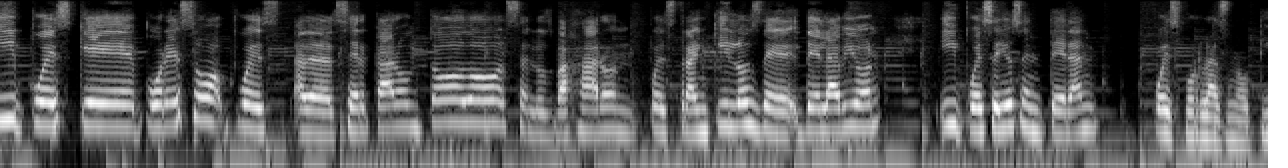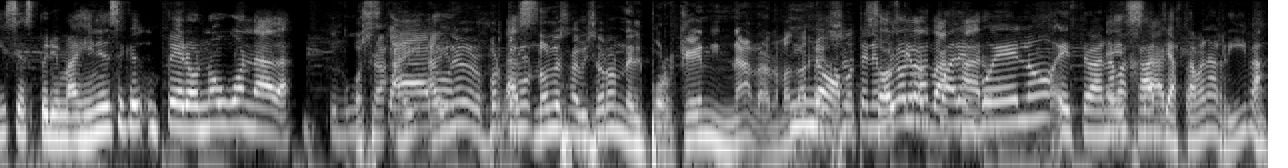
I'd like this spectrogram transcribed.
Y pues que por eso pues acercaron todo, se los bajaron pues tranquilos de- del avión y pues ellos se enteran pues por las noticias, pero imagínense que, pero no hubo nada. O sea, ahí, ahí en el aeropuerto no, las- no les avisaron el por qué ni nada. Nomás No. Como tenemos solo que evacuar el vuelo, este, van a bajar, ya estaban arriba.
